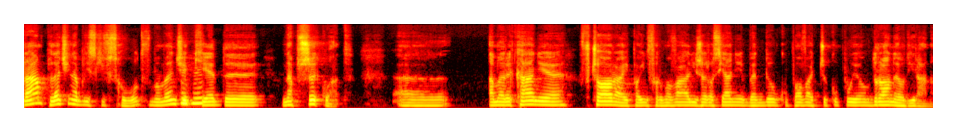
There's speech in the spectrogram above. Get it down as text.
Trump leci na Bliski Wschód w momencie, mhm. kiedy na przykład e, Amerykanie wczoraj poinformowali, że Rosjanie będą kupować czy kupują drony od Iranu.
